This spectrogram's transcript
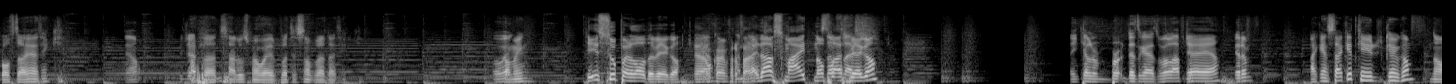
Both die, I think. Yeah. Good Not job. bad. I lose my wave, but it's not bad, I think. Moving. Coming. He's super low, the Viego. yeah, I'm going for the I'm I don't have smite, no It's flash, flash. Viego. And kill br- that guy as well after. Yeah, yeah. Get him. I can stack it. Can you can you come? No,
